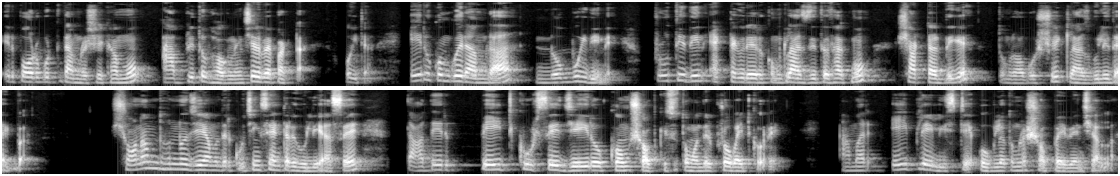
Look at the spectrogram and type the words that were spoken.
এর পরবর্তীতে আমরা শেখামো আবৃত ভগ্নাংশের ব্যাপারটা। ওইটা। এরকম করে আমরা নব্বই দিনে প্রতিদিন একটা করে এরকম ক্লাস দিতে থাকব সাতটার দিকে তোমরা অবশ্যই ক্লাসগুলি দেখবা। স্বনামধন্য যে আমাদের কোচিং সেন্টারগুলি আছে, তাদের পেইড কোর্সে যেই রকম সব কিছু তোমাদের প্রোভাইড করে। আমার এই প্লে লিস্টে ওগুলো তোমরা সব পাইবে ইনশাল্লাহ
